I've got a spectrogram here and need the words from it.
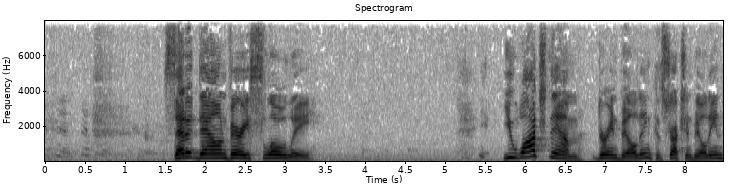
Set it down very slowly. You watch them during building, construction building,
